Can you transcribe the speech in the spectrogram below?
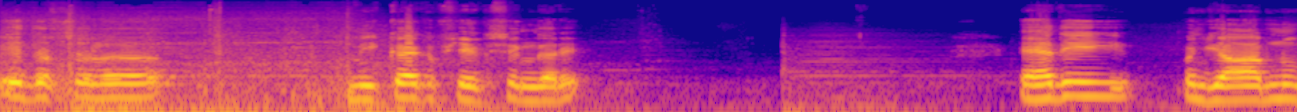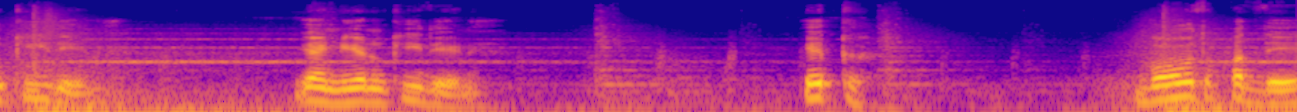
ਇਹ ਦਰਅਸਲ ਮੀਕਾ ਇੱਕ ਫੇਕ ਸਿੰਗਰ ਹੈ ਇਹਦੀ ਪੰਜਾਬ ਨੂੰ ਕੀ ਦੇਣ ਹੈ ਜਾਂ ਇੰਡੀਆ ਨੂੰ ਕੀ ਦੇਣ। ਹੈ ਇੱਕ ਬਹੁਤ ਭੱਦੇ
